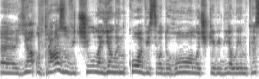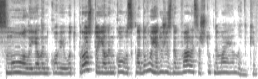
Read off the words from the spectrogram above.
е, я одразу відчула ялинковість, от голочки від ялинки, смоли ялинкові, от просто ялинкову складову. Я дуже здивувалася, що тут немає ялинки.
